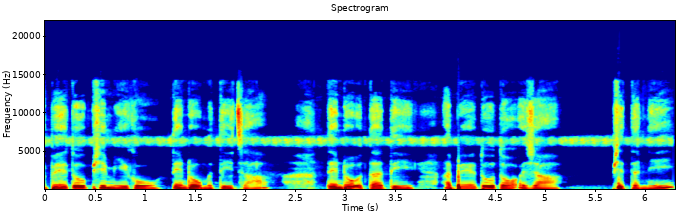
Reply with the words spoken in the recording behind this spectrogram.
အဘယ်သို့ဖြစ်မည်ကိုတင်တို့မသိကြတင်တို့အသက်သည်အဘယ်သို့သောအရာဖြစ်သည်နည်း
